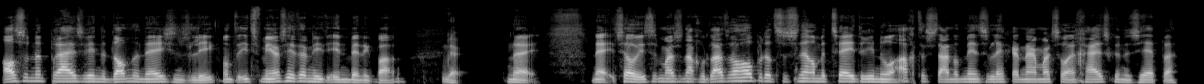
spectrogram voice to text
Als we een prijs winnen, dan de Nations League. Want iets meer zit er niet in, ben ik bang. Nee. Nee. Nee, zo is het. Maar nou goed, laten we hopen dat ze snel met 2-3-0 achter staan. Dat mensen lekker naar Marcel en Gijs kunnen zeppen.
